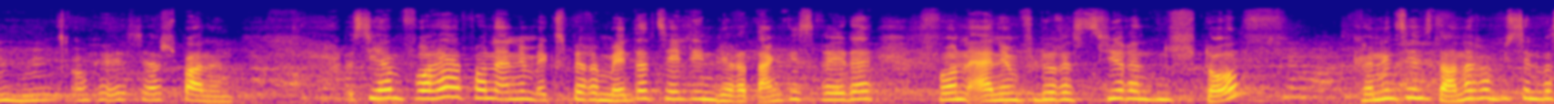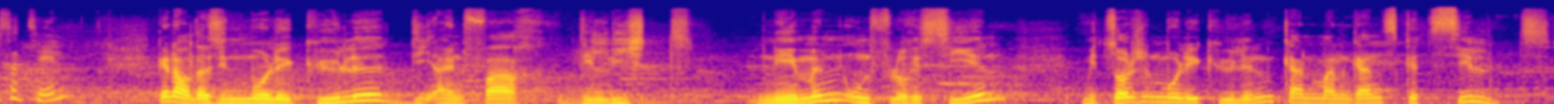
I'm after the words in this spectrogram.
Mhm, okay, sehr spannend. Sie haben vorher von einem Experiment erzählt in Ihrer Dankesrede von einem fluoreszierenden Stoff. Können Sie uns da noch ein bisschen was erzählen? Genau, das sind Moleküle, die einfach die Licht nehmen und fluoreszieren. Mit solchen Molekülen kann man ganz gezielt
